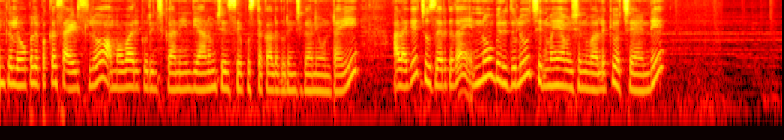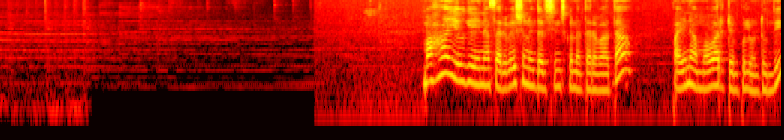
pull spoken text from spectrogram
ఇంకా లోపల పక్క సైడ్స్లో అమ్మవారి గురించి కానీ ధ్యానం చేసే పుస్తకాల గురించి కానీ ఉంటాయి. అలాగే చూశారు కదా ఎన్నో బిరుదులు చిన్మయ మిషన్ వాళ్ళకి వచ్చాయండి. మహాయోగి అయిన సర్వేశ్వరుని దర్శించుకున్న తర్వాత పైన అమ్మవారి టెంపుల్ ఉంటుంది.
